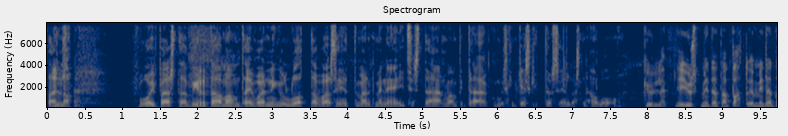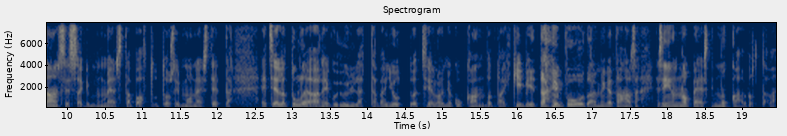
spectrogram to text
Tai Just no, näin voi päästä virtaamaan, mutta ei voi niin kuin luottaa vaan siihen, että mä nyt menee itsestään, vaan pitää kumminkin keskittyä siihen läsnäoloon. Kyllä, ja just mitä tapahtuu ja mitä tanssissakin mun mielestä tapahtuu tosi monesti, että, että siellä tulee aina joku yllättävä juttu, että siellä on joku kanto tai kivi tai puu tai mikä tahansa, ja siihen on nopeasti mukauduttava.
